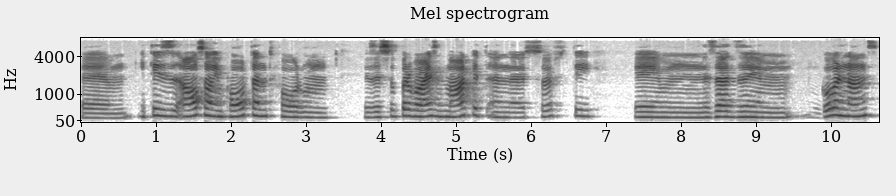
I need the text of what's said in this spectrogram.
Um, it is also important for um, the supervised market and uh, society um, that the um, governance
